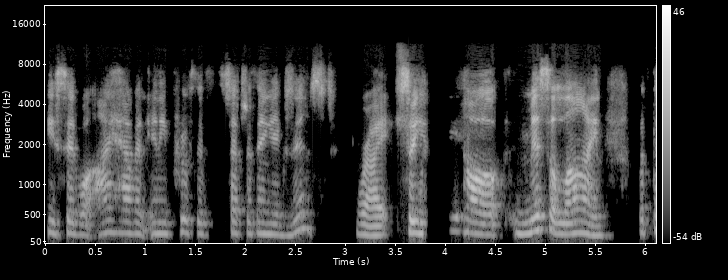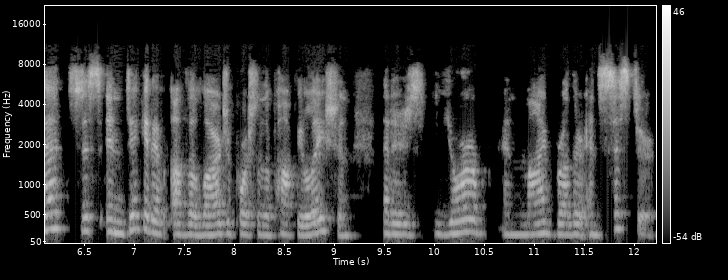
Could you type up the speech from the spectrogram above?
he said, well, I haven't any proof that such a thing exists. right, So you see how misaligned, but that's just indicative of the larger portion of the population that is your and my brother and sister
